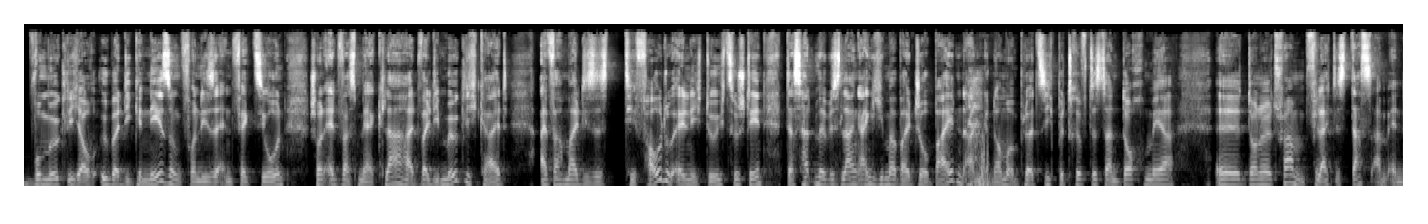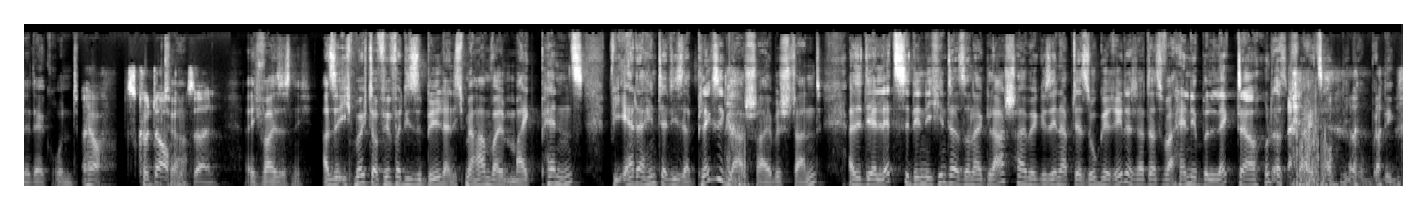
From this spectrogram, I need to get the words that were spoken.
womöglich auch über die Genesung von dieser Infektion schon etwas mehr Klarheit, weil die Möglichkeit, einfach mal dieses TV-Duell nicht durchzustehen, das hatten wir bislang eigentlich immer bei Joe Biden angenommen und plötzlich betrifft es dann doch mehr äh, Donald Trump. Vielleicht ist das am Ende der Grund. Ja, das könnte auch Tja, gut sein. Ich weiß es nicht. Also ich möchte auf jeden Fall diese Bilder nicht mehr haben, weil Mike Pence, wie er da hinter dieser Plexiglasscheibe stand, also der letzte, den ich hinter so einer Glasscheibe gesehen habe, der so geredet hat, das war Hannibal Lecter und das war jetzt auch nicht unbedingt.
